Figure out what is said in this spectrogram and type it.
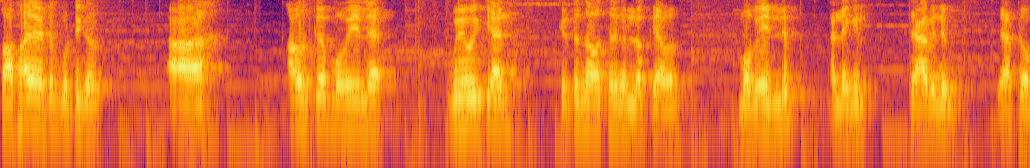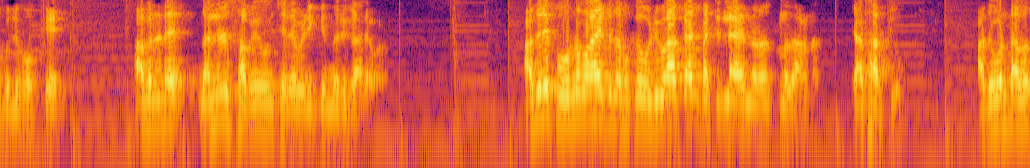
സ്വാഭാവികമായിട്ടും കുട്ടികൾ അവർക്ക് മൊബൈൽ ഉപയോഗിക്കാൻ കിട്ടുന്ന അവസരങ്ങളിലൊക്കെ അവർ മൊബൈലിലും അല്ലെങ്കിൽ ടാബിലും ലാപ്ടോപ്പിലും ഒക്കെ അവരുടെ നല്ലൊരു സമയവും ചെലവഴിക്കുന്ന ഒരു കാലമാണ്. അതിനെ പൂർണമായിട്ട് നമുക്ക് ഒഴിവാക്കാൻ പറ്റില്ല എന്നുള്ളതാണ് യാഥാർത്ഥ്യവും. അതുകൊണ്ട് അവർ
